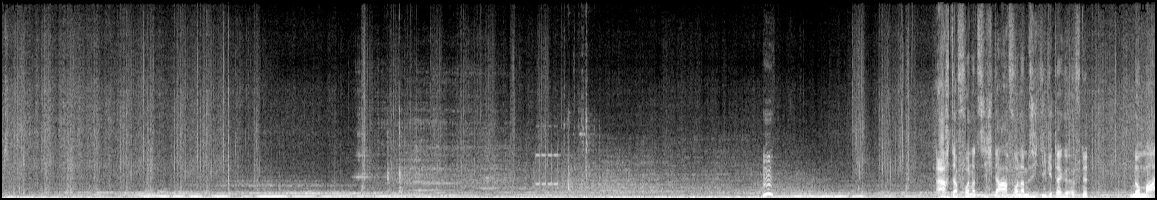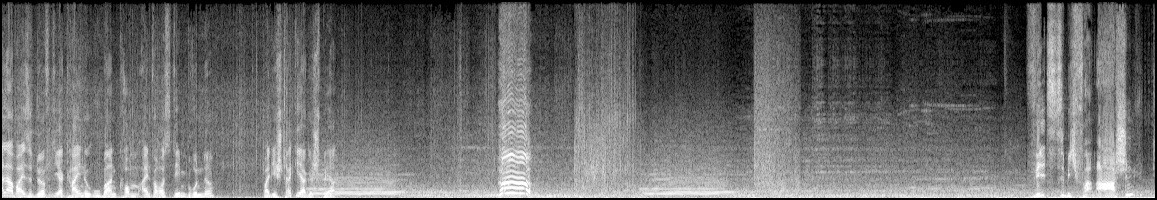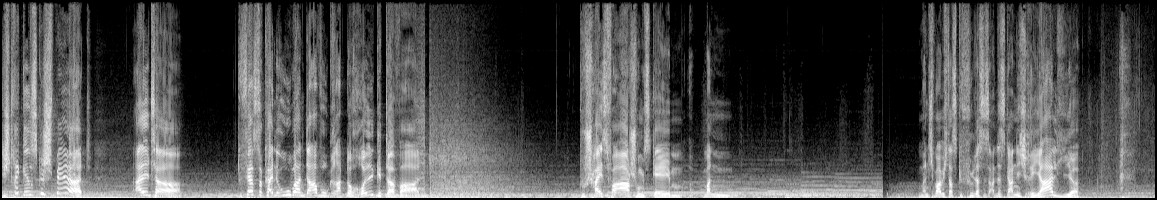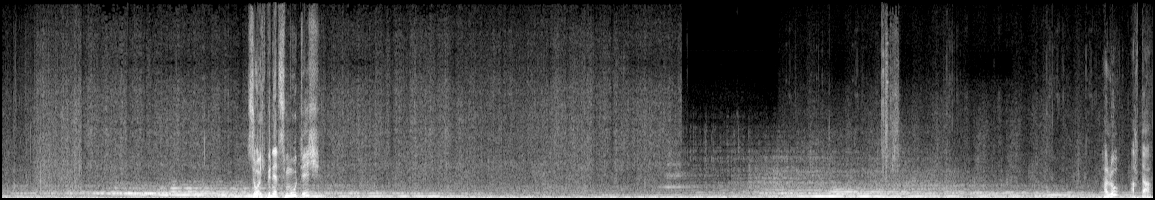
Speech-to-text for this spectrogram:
Hm? Ach, davon hat sich, davon haben sich die Gitter geöffnet. Normalerweise dürfte ja keine U-Bahn kommen, einfach aus dem Grunde, weil die Strecke ja gesperrt. Ha! Willst du mich verarschen? Die Strecke ist gesperrt. Alter. Du fährst doch keine U-Bahn da, wo gerade noch Rollgitter waren. Du scheiß Verarschungsgame. Mann. Manchmal habe ich das Gefühl, das ist alles gar nicht real hier. So, ich bin jetzt mutig. Hallo? Ach, da.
